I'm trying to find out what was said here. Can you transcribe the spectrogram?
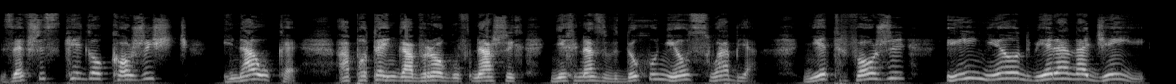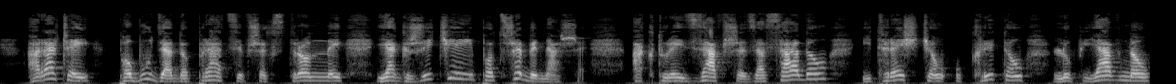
ze wszystkiego korzyść i naukę, a potęga wrogów naszych niech nas w duchu nie osłabia, nie trwoży i nie odbiera nadziei, a raczej pobudza do pracy wszechstronnej jak życie i potrzeby nasze, a której zawsze zasadą i treścią ukrytą lub jawną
